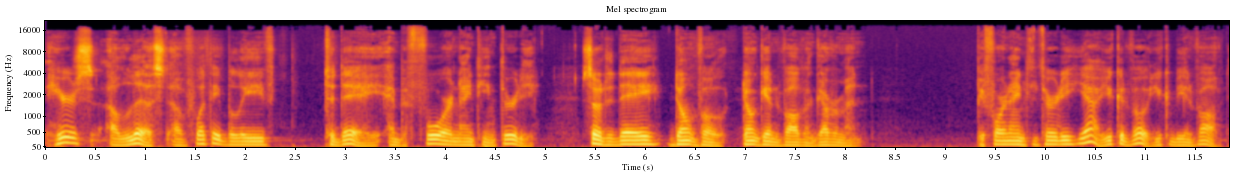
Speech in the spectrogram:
here's a list of what they believe today and before 1930. So today, don't vote, don't get involved in government. Before 1930, yeah, you could vote, you could be involved.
